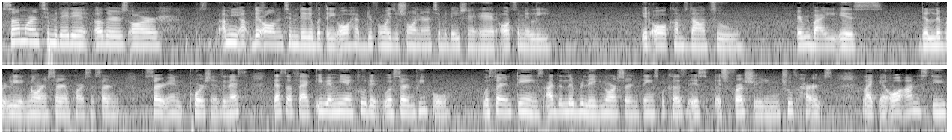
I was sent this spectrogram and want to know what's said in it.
some are intimidated, others are I mean, uh, they're all intimidated, but they all have different ways of showing their intimidation, and ultimately, it all comes down to everybody is deliberately ignoring certain parts and certain certain portions, and that's that's a fact. Even me included, with certain people, with certain things, I deliberately ignore certain things because it's it's frustrating. The truth hurts. Like in all honesty,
